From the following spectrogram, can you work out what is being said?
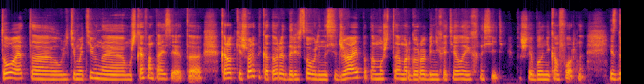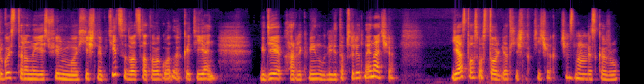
то это ультимативная мужская фантазия. Это короткие шорты, которые дорисовывали на CGI, потому что Марго Робби не хотела их носить, потому что ей было некомфортно. И с другой стороны, есть фильм «Хищные птицы» 2020 года, Кэти Янь, где Харли Квин выглядит абсолютно иначе. Я осталась в восторге от хищных птичек, честно mm-hmm. тебе скажу.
